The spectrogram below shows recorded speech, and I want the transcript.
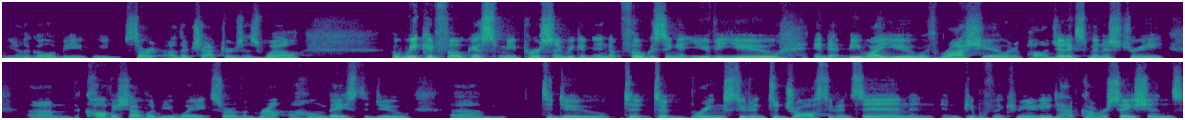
you know the goal would be we start other chapters as well but we could focus me personally we could end up focusing at uvu and at byu with ratio and apologetics ministry. Um, the coffee shop would be a way sort of a, ground, a home base to do um, to do to, to bring student to draw students in and, and people from the community to have conversations.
